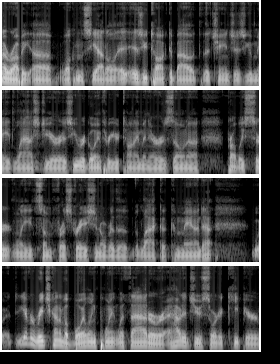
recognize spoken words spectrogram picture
Hi, Robbie. Uh, welcome to Seattle. As you talked about the changes you made last year, as you were going through your time in Arizona, probably certainly some frustration over the lack of command. do you ever reach kind of a boiling point with that, or how did you sort of keep your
